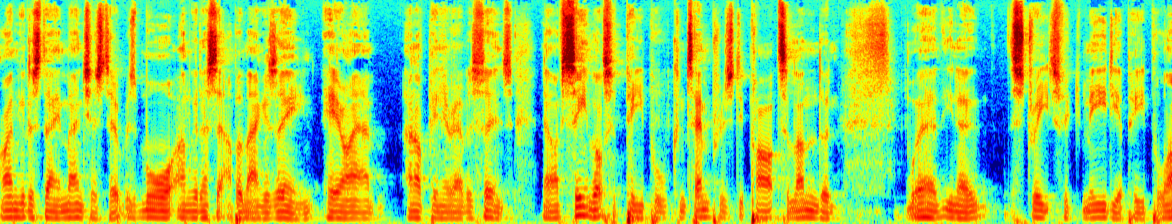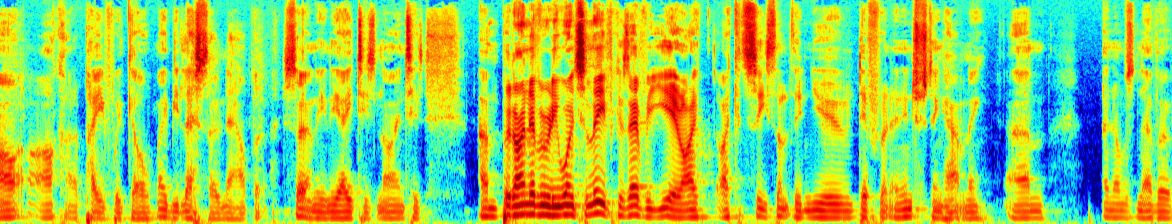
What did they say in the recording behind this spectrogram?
I'm going to stay in Manchester. It was more I'm going to set up a magazine. Here I am, and I've been here ever since. Now I've seen lots of people, contemporaries, depart to London, where you know the streets for media people are, are kind of paved with gold. Maybe less so now, but certainly in the 80s, 90s. Um, but I never really wanted to leave because every year I, I could see something new, different, and interesting happening. Um, and I was never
